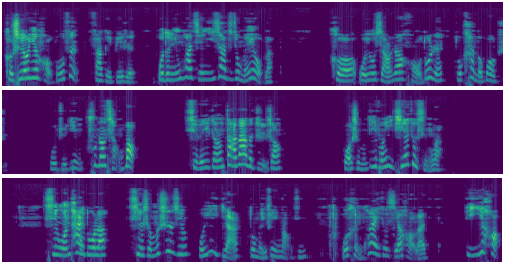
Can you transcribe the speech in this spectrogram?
可是要印好多份发给别人，我的零花钱一下子就没有了。可我又想让好多人都看到报纸，我决定出张强报，写在一张大大的纸上，往什么地方一贴就行了。新闻太多了。写什么事情，我一点儿都没费脑筋，我很快就写好了。第一号，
